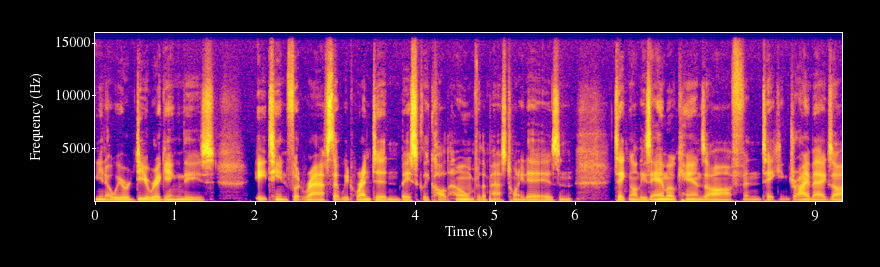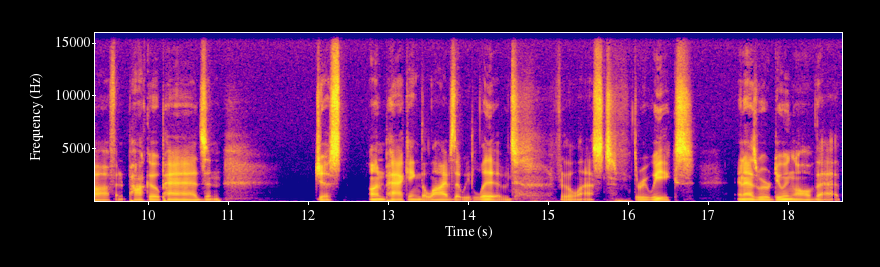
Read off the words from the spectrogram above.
you know, we were de-rigging these 18 foot rafts that we'd rented and basically called home for the past 20 days and taking all these ammo cans off and taking dry bags off and Paco pads and just unpacking the lives that we'd lived for the last three weeks. And as we were doing all of that,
